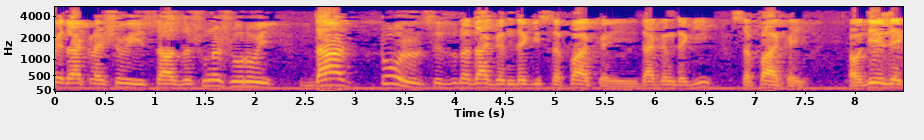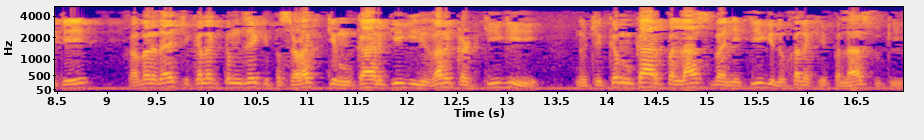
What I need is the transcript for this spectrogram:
پیدا کړی شوي سازشونه شروع وي دا ټول سيزونه دا ګندګي صفا کوي دا ګندګي صفا کوي او دې ځای کې خبر ده چې کله کوم ځای کې په سړک کې مکار کیږي غر کټ کیږي نو چې کم کار په لاس باندې کیږي نو خلک په لاس وکي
